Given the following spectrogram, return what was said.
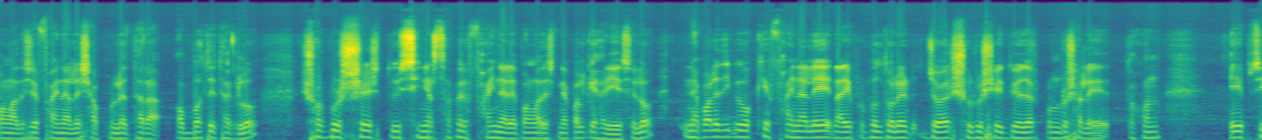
বাংলাদেশের ফাইনালে সাফল্যের ধারা অব্যাহতই থাকল। সর্বশেষ দুই সিনিয়র সাফের ফাইনালে বাংলাদেশ নেপালকে হারিয়েছিল। নেপালের বিপক্ষে ফাইনালে নারী ফুটবল দলের জয়ের শুরু সেই দুই হাজার পনেরো সালে। তখন এফসি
